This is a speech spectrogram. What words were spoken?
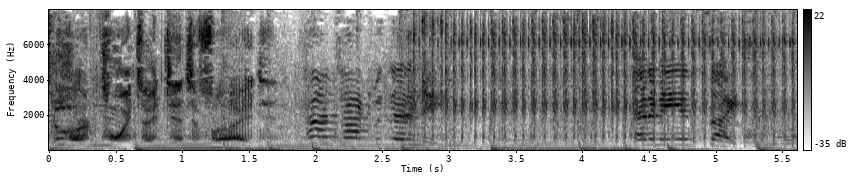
Hardpoint identified. Contact with enemy. Enemy in sight.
